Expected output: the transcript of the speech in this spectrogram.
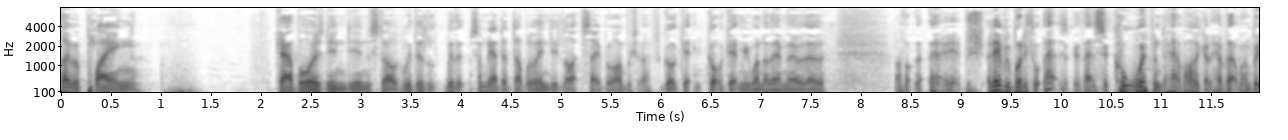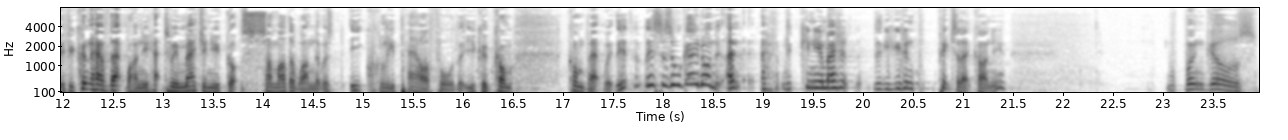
they were playing cowboys and Indian style with a, with a, somebody had a double-ended lightsaber. I wish I forgot get got to get me one of them. Were, I thought, uh, and everybody thought that's that's a cool weapon to have. I got to have that one. But if you couldn't have that one, you had to imagine you've got some other one that was equally powerful that you could com- combat with. This is all going on. And uh, can you imagine? You can picture that, can't you? when girls,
